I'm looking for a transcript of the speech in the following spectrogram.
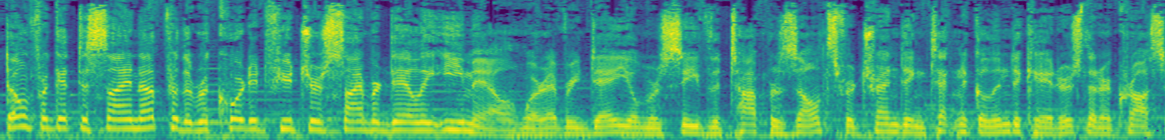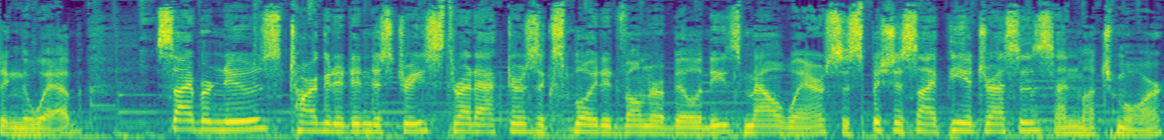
Don't forget to sign up for the Recorded Future Cyber Daily email, where every day you'll receive the top results for trending technical indicators that are crossing the web. Cyber news, targeted industries, threat actors, exploited vulnerabilities, malware, suspicious IP addresses, and much more.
